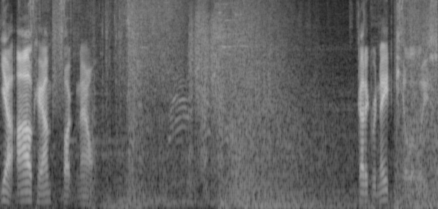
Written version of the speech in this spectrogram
Yeah, ah, okay, I'm fucked now. Got a grenade kill at least.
